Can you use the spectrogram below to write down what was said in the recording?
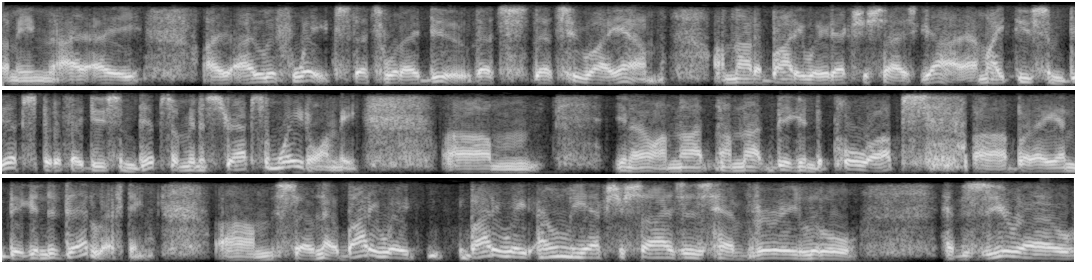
I mean, I, I I I lift weights. That's what I do. That's that's who I am. I'm not a body weight exercise guy. I might do some dips, but if I do some dips, I'm going to strap some weight on me. Um, you know, I'm not I'm not big into pull-ups, uh, but I am big into deadlifting. Um, so no, body weight body weight only exercises have very little, have zero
